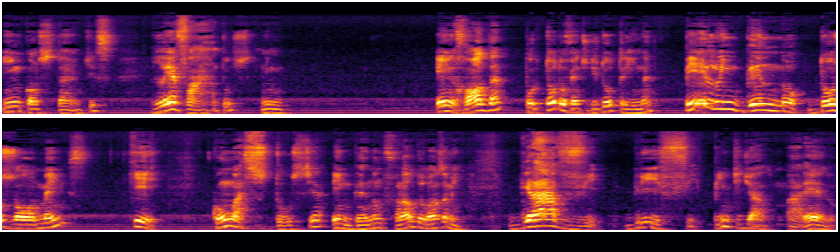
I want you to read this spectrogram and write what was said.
inconstantes, levados em, em roda por todo o vento de doutrina, pelo engano dos homens que, com astúcia, enganam fraudulosamente. Grave, grife, pinte de amarelo,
